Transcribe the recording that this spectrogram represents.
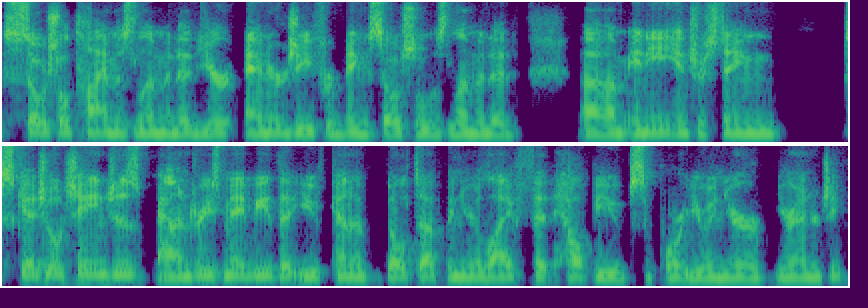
social time is limited your energy for being social is limited. Um, any interesting schedule changes boundaries maybe that you've kind of built up in your life that help you support you in your your energy?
